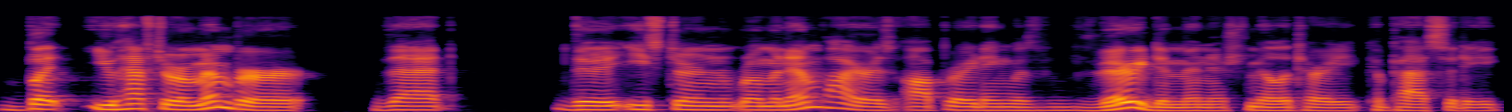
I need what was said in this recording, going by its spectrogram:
But you have to remember that the Eastern Roman Empire is operating with very diminished military capacity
